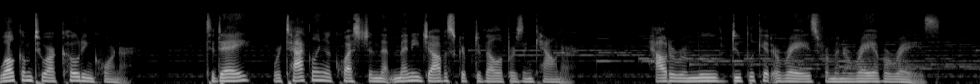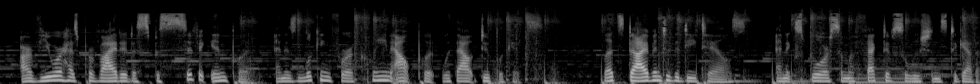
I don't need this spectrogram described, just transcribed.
Welcome to our Coding Corner. Today, we're tackling a question that many JavaScript developers encounter how to remove duplicate arrays from an array of arrays. Our viewer has provided a specific input and is looking for a clean output without duplicates. Let's dive into the details and explore some effective solutions together.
